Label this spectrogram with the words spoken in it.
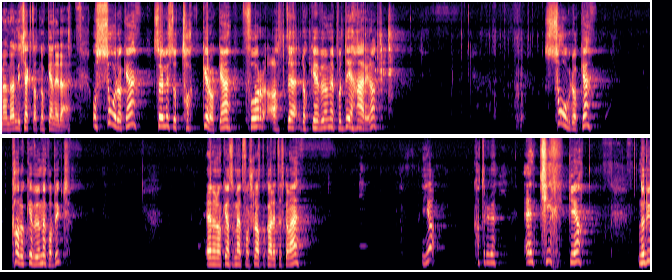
Men veldig kjekt at noen er der. Og så dere, så har jeg lyst til å takke dere for at eh, dere har vært med på det her i dag. Så dere hva dere har vært med på bygd? Er det noen som har et forslag på hva dette skal være? Ja, hva tror du? En kirke, ja. Når du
